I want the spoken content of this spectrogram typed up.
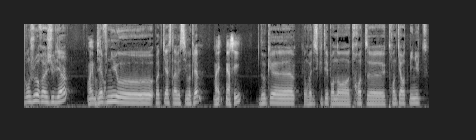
Bonjour euh, Julien, Ouais, bonjour. bienvenue au podcast Investimo Club. Ouais, merci. Donc euh, on va discuter pendant 30 euh, 30-40 minutes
